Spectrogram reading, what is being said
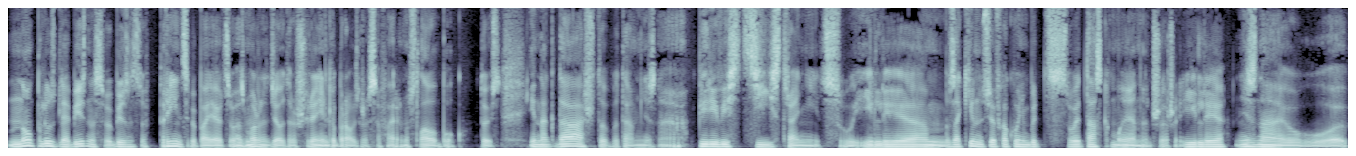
но плюс для бизнеса. У бизнеса, в принципе, появится возможность сделать расширение для браузера Safari, ну, слава богу. То есть иногда, чтобы там, не знаю, перевести страницу или закинуть ее в какой-нибудь свой task менеджер или, не знаю,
